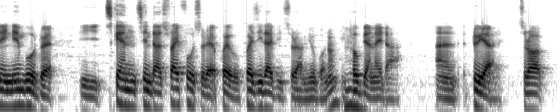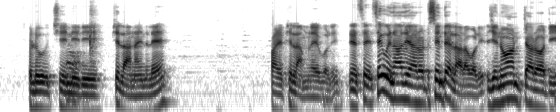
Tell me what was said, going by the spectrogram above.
နှိမ်နင်းဖို့အတွက်ဒီ scam center strike force ဆိုတဲ့အဖွဲ့ကိုဖွဲ့စည်းလိုက်ပြီဆိုတာမျိုးပေါ့နော်ဒီထုတ်ပြန်လိုက်တာအဲတွေ့ရတယ်ဆိုတော့ဘယ်လိုအခြေအနေတွေဖြစ်လာနိုင်တယ်လဲဘာတွေဖြစ်လာမလဲပေါ့လေဒီစိတ်စိတ်ဝင်စားစရာတော့တဆင့်တက်လာတာပေါ့လေအရင်တော့ကြတော့ဒီ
